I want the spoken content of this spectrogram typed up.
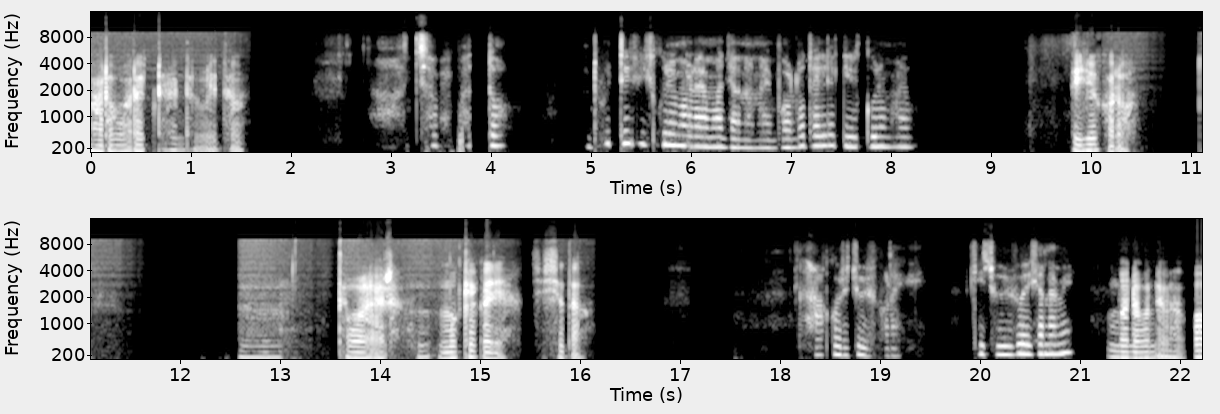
মারো মারো একটা হ্যান্ডেল মেরে দাও। আচ্ছা ব্যাপার তো। থেকে কি করে মারে আমার জানা নাই। বলো তাহলে কি করে মারবো ইয়ে করো। তোমার মুখে করে শিষে দাও। হা করে চুষবো নাকি কি? চুষবো এখানে আমি? মনে মনে ভাবো।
